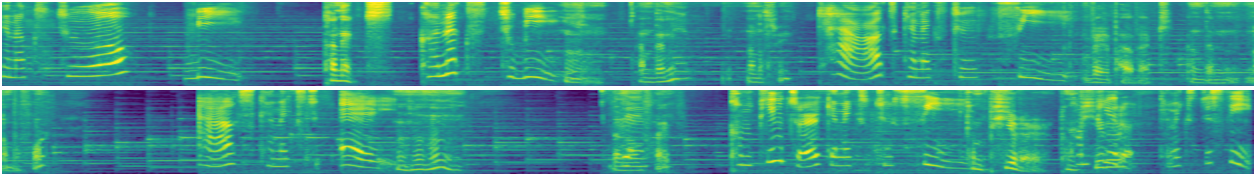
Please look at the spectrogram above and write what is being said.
connects to B. connects. Connects to B. Hmm. And then number three. Cat connects to C. Very perfect. And then number four. Connects to A. Then Then- number five. Computer connects to C. Computer. Computer. Computer connects to C.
